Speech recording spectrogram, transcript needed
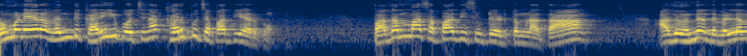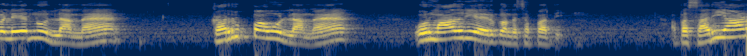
ரொம்ப நேரம் வெந்து கருகி போச்சுன்னா கருப்பு சப்பாத்தியாக இருக்கும். பதமாக சப்பாத்தி சுட்டு எடுத்தோம்னா தான் அது வந்து அந்த வெள்ளை வெள்ளேர்னும் இல்லாமல் கருப்பாகவும் இல்லாமல் ஒரு மாதிரியாக இருக்கும் அந்த சப்பாத்தி. அப்போ சரியான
